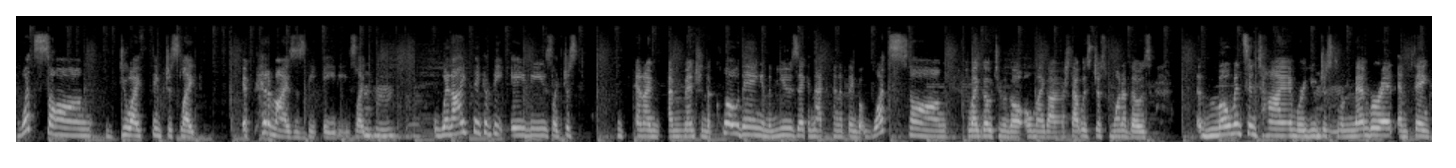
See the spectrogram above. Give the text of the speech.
what song do I think just like epitomizes the 80s? Like Mhm. when I think of the 80s, like just, and I, I mentioned the clothing and the music and that kind of thing, but what song do I go to and go, oh my gosh, that was just one of those moments in time where you just Mhm. remember it and think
